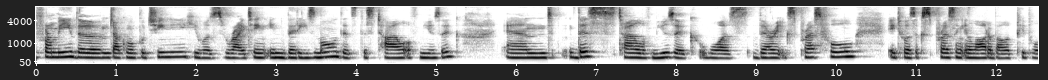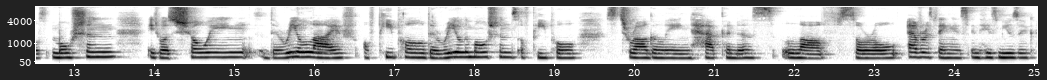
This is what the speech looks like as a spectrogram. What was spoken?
For me, the Giacomo Puccini, he was writing in verismo, that's the style of music and this style of music was very expressful. It was expressing a lot about people's emotion. It was showing the real life of people, the real emotions of people, struggling, happiness, love, sorrow. Everything is in his music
